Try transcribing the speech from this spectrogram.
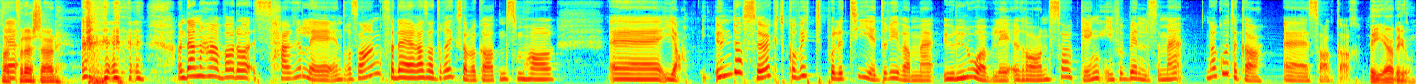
Snakk for deg sjæl. Og denne her var da særlig interessant, for det er rett og slett Riksadvokaten som har eh, ja, undersøkt hvorvidt politiet driver med ulovlig ransaking i forbindelse med narkotikasaker. Det gjør de jo.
